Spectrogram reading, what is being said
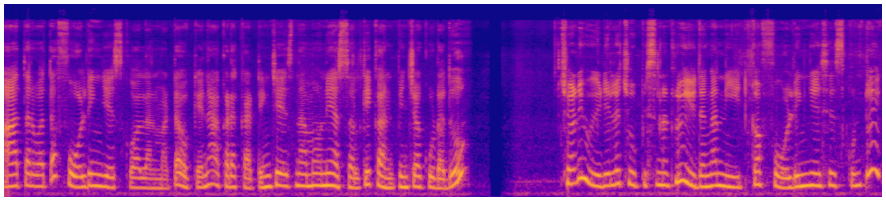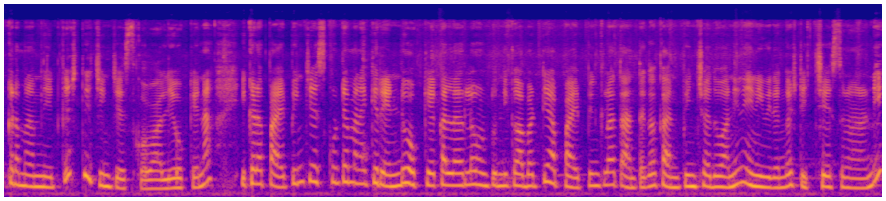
ఆ తర్వాత ఫోల్డింగ్ చేసుకోవాలన్నమాట. ఓకేనా? అక్కడ కటింగ్ చేసినాము అని అసలుకి కనిపించకూడదు. చూడండి వీడియోలో చూపిస్తున్నట్లు ఈ విధంగా నీట్గా ఫోల్డింగ్ చేసేసుకుంటూ ఇక్కడ మనం నీట్గా స్టిచ్చింగ్ చేసుకోవాలి ఓకేనా? ఇక్కడ పైపింగ్ చేసుకుంటే మనకి రెండు ఒకే కలర్లో ఉంటుంది కాబట్టి ఆ పైపింగ్ క్లాత్ అంతగా కనిపించదు అని నేను ఈ విధంగా స్టిచ్ చేస్తున్నానండి.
